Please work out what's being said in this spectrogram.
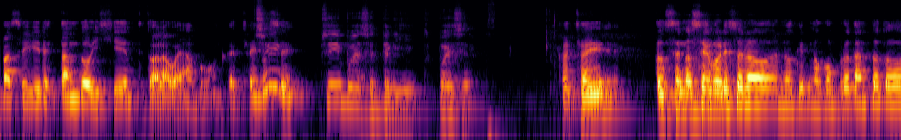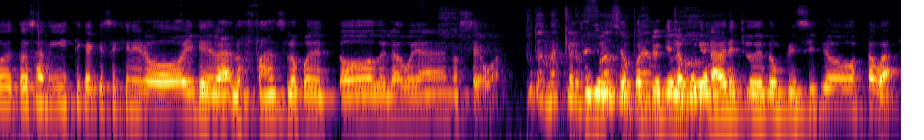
para seguir estando vigente toda la weá, ¿cachai? No sé. sí, puede ser taquillator, puede ser. ¿Cachai? Entonces, no sé, por eso no, no, no compro tanto todo, toda esa mística que se generó y que la- los fans lo pueden todo y la weá, no sé, weón. Puta, más que los fans yo lo encuentro que lo todo. podrían haber hecho desde un principio esta weá.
